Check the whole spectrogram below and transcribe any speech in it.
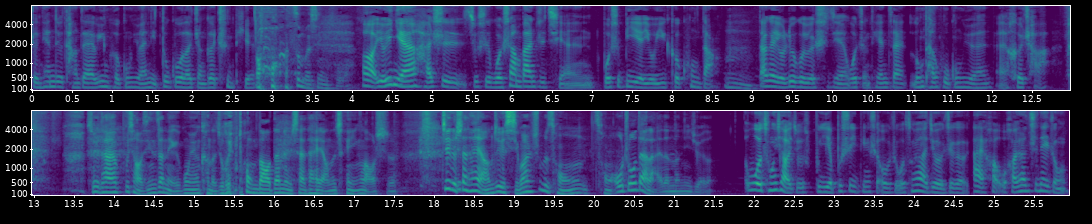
整天就躺在运河公园里度过了整个春天。哦，这么幸福，哦，有一年还是就是我上班之前，博士毕业有一个空档，嗯，大概有六个月时间，我整天在龙潭湖公园哎喝茶。所以他不小心在哪个公园可能就会碰到在那里晒太阳的陈颖老师。这个晒太阳这个习惯是不是从从欧洲带来的呢？你觉得？我从小就不也不是一定是欧洲，我从小就有这个爱好。我好像是那种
